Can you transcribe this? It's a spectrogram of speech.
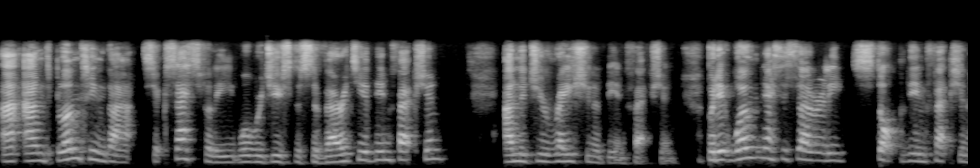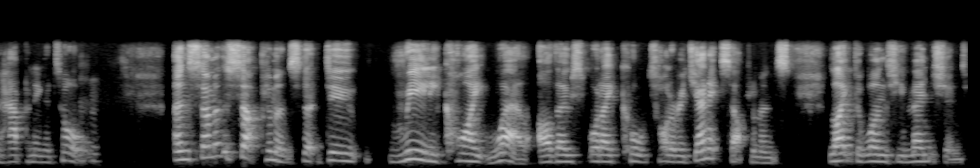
Uh, and blunting that successfully will reduce the severity of the infection and the duration of the infection, but it won't necessarily stop the infection happening at all. Mm-hmm. And some of the supplements that do really quite well are those what I call tolerogenic supplements, like the ones you mentioned.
